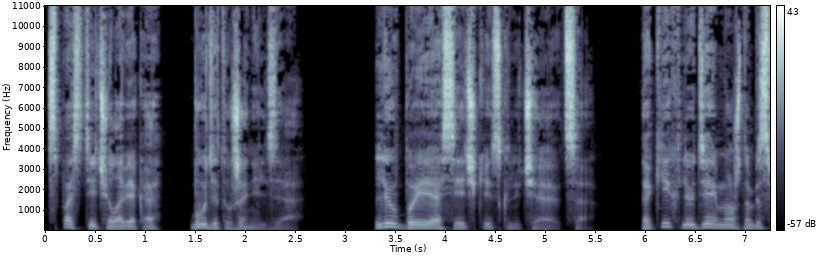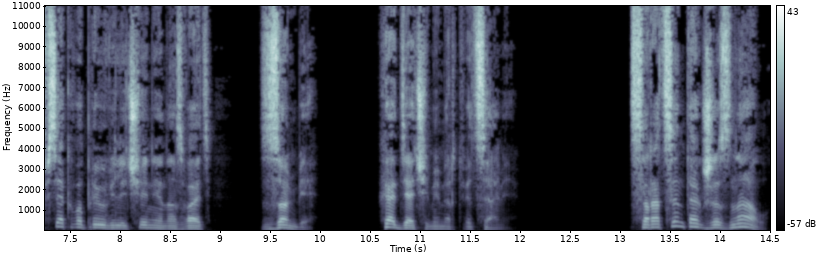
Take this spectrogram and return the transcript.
спасти человека будет уже нельзя. Любые осечки исключаются. Таких людей можно без всякого преувеличения назвать зомби, ходячими мертвецами. Сарацин также знал,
